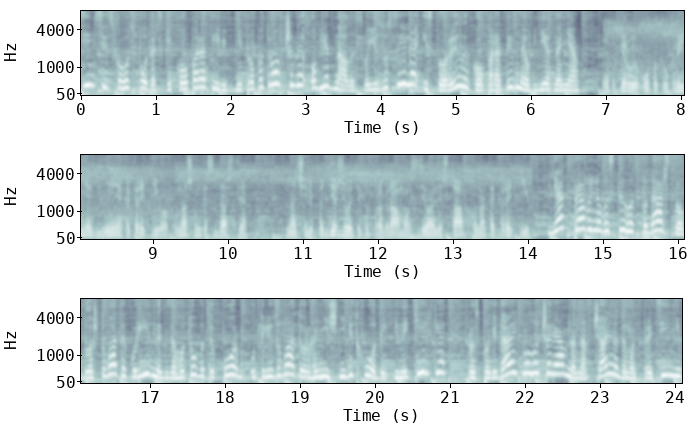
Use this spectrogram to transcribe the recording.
сім сільськогосподарських кооперативів Дніпропетровщини об'єднали свої зусилля і створили кооперативне об'єднання. Это первый опыт в Украине объединения кооперативов. В нашем государстве начали поддерживать эту программу, сделали ставку на кооператив. Як правильно вести господарство, облаштувати корівник, заготовити корм, утилізувати органічні відходи і не тільки, розповідають молочарям на навчально-демонстраційній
